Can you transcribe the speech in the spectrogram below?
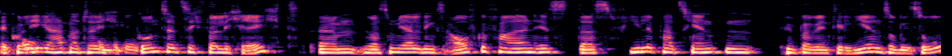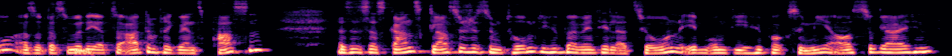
der Kollege oh, hat natürlich unbedingt. grundsätzlich völlig recht. Ähm, was mir allerdings aufgefallen ist, dass viele Patienten hyperventilieren sowieso. Also das würde ja zur Atemfrequenz passen. Das ist das ganz klassische Symptom, die Hyperventilation, eben um die Hypoxämie auszugleichen.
